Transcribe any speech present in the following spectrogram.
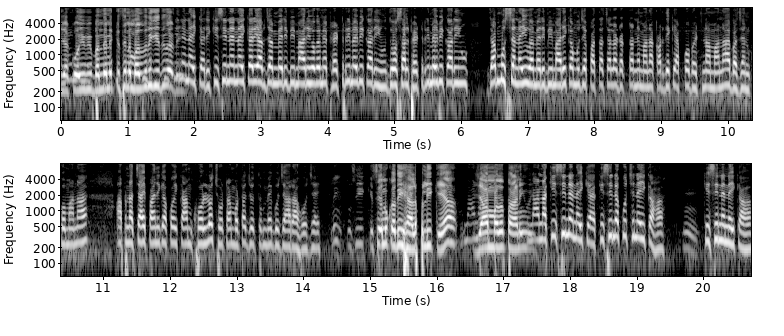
ਜਾਂ ਕੋਈ ਵੀ ਬੰਦੇ ਨੇ ਕਿਸੇ ਨੇ ਮਦਦ ਨਹੀਂ ਕੀਤੀ किसी ਤੁਹਾਡੀ ने नहीं करी किसी ने नहीं करी अब जब मेरी बीमारी हो गई मैं फैक्ट्री में भी करी हूँ दो साल फैक्ट्री में भी करी हूँ जब मुझसे नहीं हुआ मेरी बीमारी का मुझे पता चला डॉक्टर ने मना कर दिया कि आपको बैठना माना है वजन को माना है अपना चाय पानी का कोई काम खोल लो छोटा मोटा जो तुम में गुजारा हो जाए ਨਹੀਂ ਤੁਸੀਂ ਕਿਸੇ ਨੂੰ ਕਦੀ ਹੈਲਪ ਲਈ ਕਿਹਾ ਜਾਂ ਮਦਦ ਆਣੀ ਹੋਈ ना ना किसी ने नहीं किया किसी ने कुछ नहीं कहा किसी ने नहीं कहा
